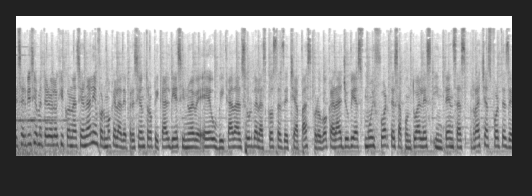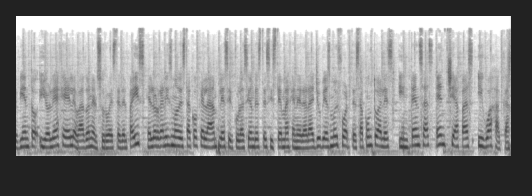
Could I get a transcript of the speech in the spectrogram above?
El Servicio Meteorológico Nacional informó que la depresión tropical 19E, ubicada al sur de las costas de Chiapas, provocará lluvias muy fuertes a puntuales, intensas, rachas fuertes de viento y oleaje elevado en el suroeste del país. El organismo destacó que la amplia circulación de este sistema generará lluvias muy fuertes a puntuales, intensas en Chiapas y Oaxaca.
